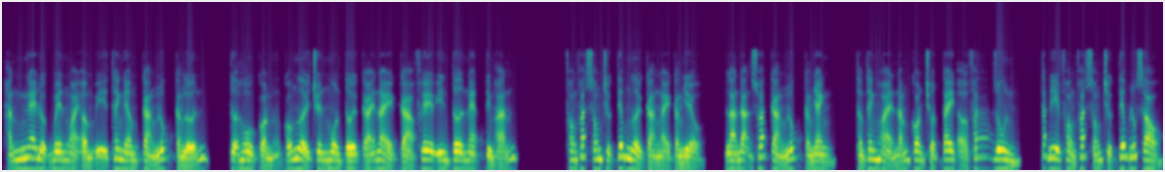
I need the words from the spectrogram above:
hắn nghe được bên ngoài ẩm ý thanh âm càng lúc càng lớn, tựa hồ còn có người chuyên môn tới cái này cà phê internet tìm hắn. Phòng phát sóng trực tiếp người càng ngày càng nhiều, làn đạn soát càng lúc càng nhanh, thẩm thanh hoài nắm con chuột tay ở phát run, tắt đi phòng phát sóng trực tiếp lúc sau,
